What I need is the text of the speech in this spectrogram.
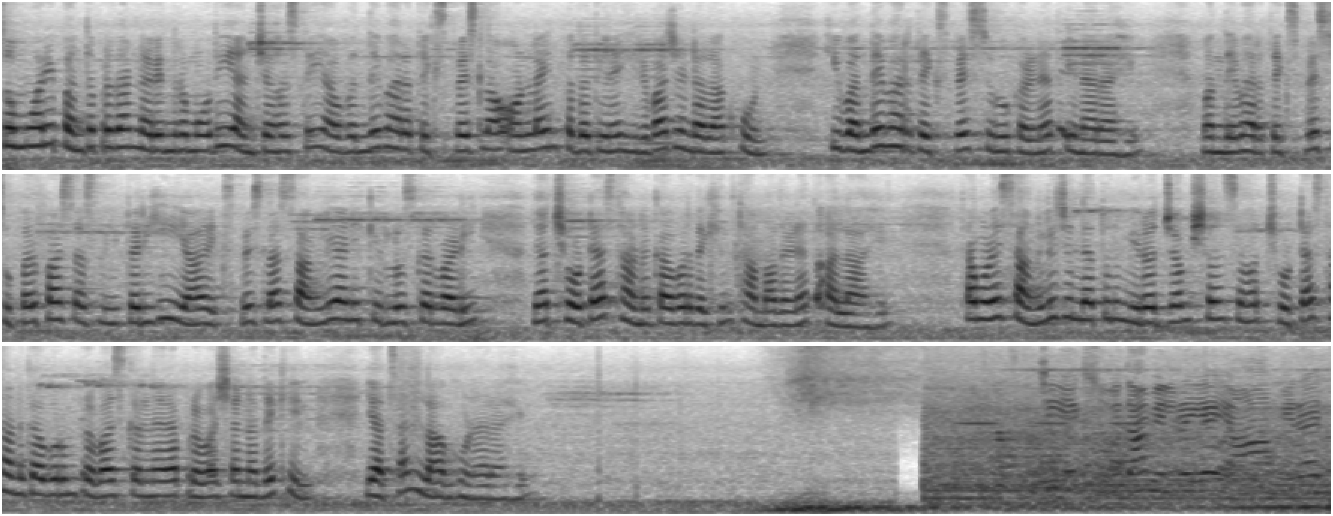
सोमवारी पंतप्रधान नरेंद्र मोदी यांच्या हस्ते या वंदे भारत एक्सप्रेसला ऑनलाईन पद्धतीने हिरवा झेंडा दाखवून ही वंदे भारत एक्सप्रेस सुरू करण्यात येणार आहे. वंदे भारत एक्सप्रेस सुपरफास्ट असली तरीही या एक्सप्रेसला सांगली आणि किर्लोस्करवाडी या छोट्या स्थानकावर देखील थांबा देण्यात आला आहे. त्यामुळे सांगली जिल्ह्यातून मिरज जंक्शनसह छोट्या स्थानकावरून प्रवास करणाऱ्या प्रवाशांना देखील याचा लाभ होणार आहे. जी एक सुविधा मिल रही है यहाँ मिरज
